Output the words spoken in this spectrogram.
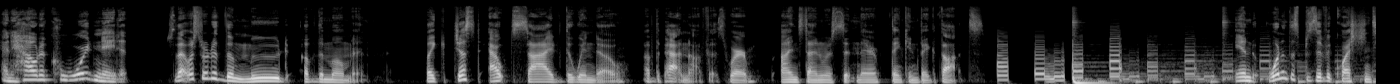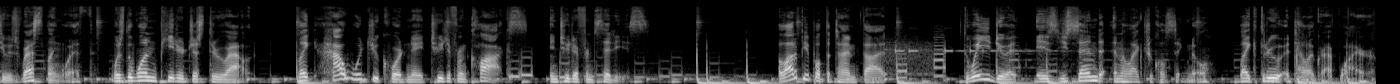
and how to coordinate it. So that was sort of the mood of the moment. Like just outside the window of the patent office where Einstein was sitting there thinking big thoughts. And one of the specific questions he was wrestling with was the one Peter just threw out. Like, how would you coordinate two different clocks in two different cities? A lot of people at the time thought the way you do it is you send an electrical signal, like through a telegraph wire,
